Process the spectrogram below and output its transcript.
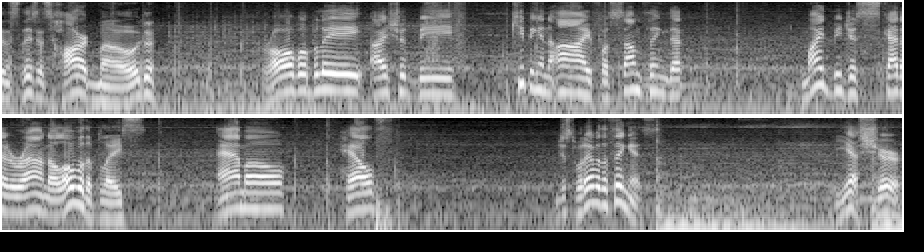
Since this is hard mode, probably I should be keeping an eye for something that might be just scattered around all over the place. Ammo, health, just whatever the thing is. Yes, sure.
